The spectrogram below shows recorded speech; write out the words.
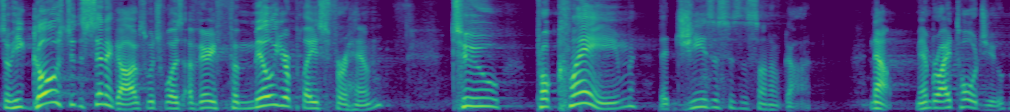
So he goes to the synagogues, which was a very familiar place for him, to proclaim that Jesus is the Son of God. Now, remember, I told you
